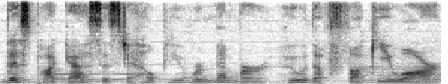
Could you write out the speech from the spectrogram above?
This podcast is to help you remember who the fuck you are,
